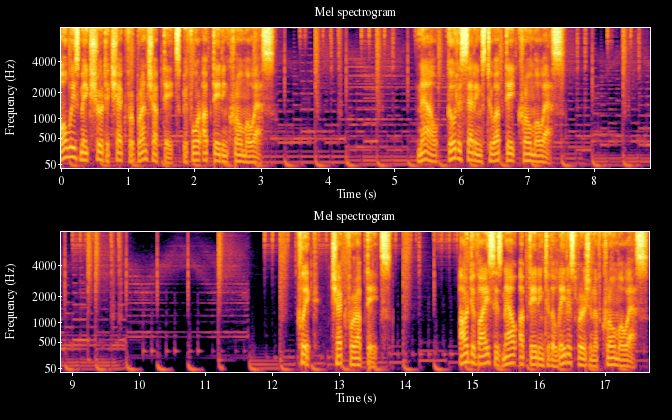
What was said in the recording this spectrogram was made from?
Always make sure to check for Brunch updates before updating Chrome OS. Now, go to Settings to update Chrome OS. Click Check for updates. Our device is now updating to the latest version of Chrome OS.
